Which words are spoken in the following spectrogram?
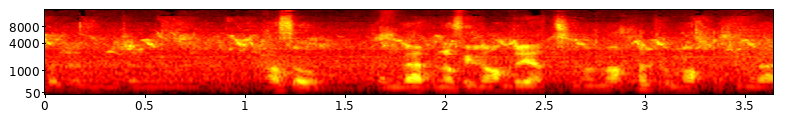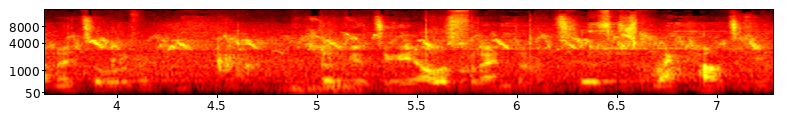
Dann, dann, also, dann werden noch viele andere zumachen. Darum mache ich mir auch nicht Sorgen. Dann wird sich eh alles verändern, wenn es öfters Blackouts gibt.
